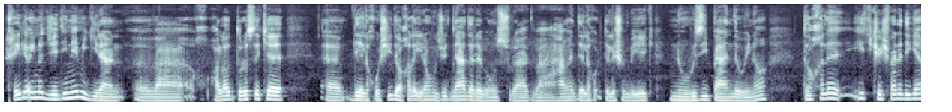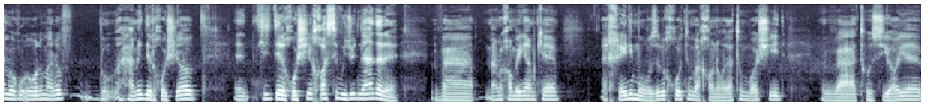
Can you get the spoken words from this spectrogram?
خیلی اینو جدی نمی‌گیرن. و حالا درسته که دلخوشی داخل ایران وجود نداره به اون صورت و همه دل دلشون به یک نوروزی بنده و اینا. داخل هیچ کشور دیگه هم به قول معروف همه دلخوشی ها دلخوشی خاصی وجود نداره. و من می‌خوام بگم که خیلی مواظب خودتون و خانوادتون باشید و توصیه های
